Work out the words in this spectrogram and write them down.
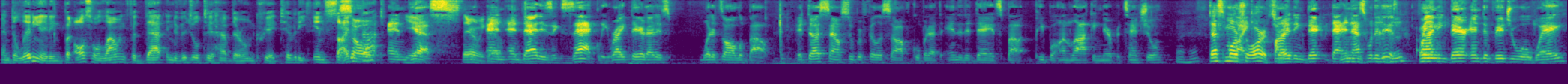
and delineating, but also allowing for that individual to have their own creativity inside so, of that. And Yes. yes, There we go. And and that is exactly right there. That is what it's all about. It does sound super philosophical, but at the end of the day, it's about people unlocking their potential. Mm-hmm. That's martial Like, arts, finding right? their that, and that's what it is. Mm-hmm. Finding their individual way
